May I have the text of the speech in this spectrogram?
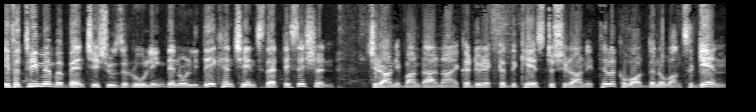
If a three-member bench issues a ruling, then only they can change that decision. Shirani Bandaranayake directed the case to Shirani Tilakawardena once again.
